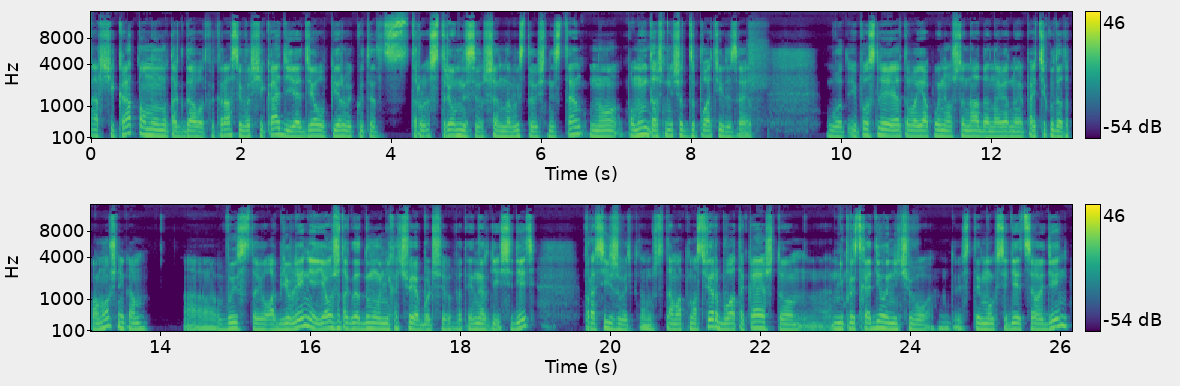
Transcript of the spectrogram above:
Архикад, по-моему, тогда вот как раз и в Архикаде я делал первый какой-то этот стрёмный совершенно выставочный стенд, но, по-моему, даже мне что-то заплатили за это. Вот, и после этого я понял, что надо, наверное, пойти куда-то помощником, а, выставил объявление. Я уже тогда думал, не хочу я больше в этой энергии сидеть просиживать, потому что там атмосфера была такая, что не происходило ничего. То есть ты мог сидеть целый день,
